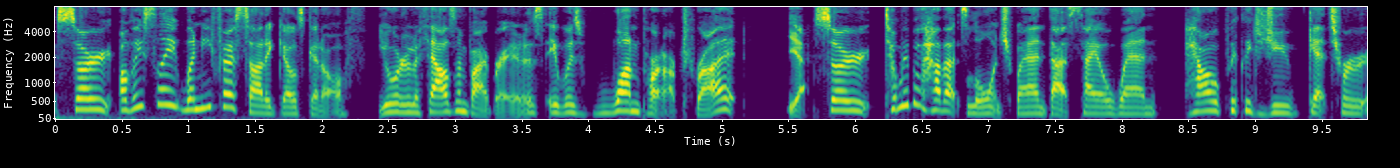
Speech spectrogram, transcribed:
So, obviously, when you first started Girls Get Off, you ordered a thousand vibrators. It was one product, right? Yeah. So, tell me about how that launch went, that sale went. How quickly did you get through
